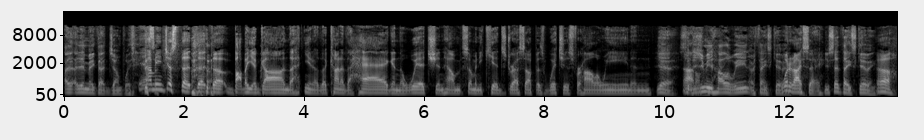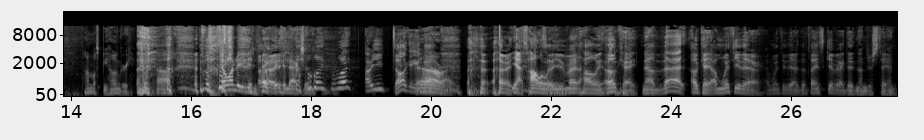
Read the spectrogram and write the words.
I, I didn't make that jump with you. Yeah, I mean, just the, the the Baba Yaga and the you know the kind of the hag and the witch and how so many kids dress up as witches for Halloween and yeah. So I did you know. mean Halloween or Thanksgiving? what did I say? You said Thanksgiving. Oh, I must be hungry. Uh, no wonder you didn't make All the right. connection. like, what are you talking about? All right. All right. Yes, Halloween. So you meant Halloween. Okay. Now that okay, I'm with you there. I'm with you there. The Thanksgiving I didn't understand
